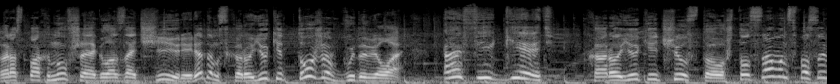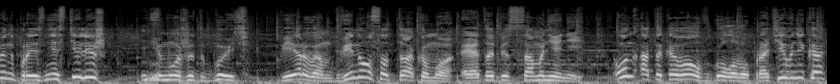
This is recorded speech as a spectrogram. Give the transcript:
Распахнувшая глаза Чиури рядом с Харуюки тоже выдавила «Офигеть!». Харуюки чувствовал, что сам он способен произнести лишь «не может быть». Первым двинулся Такому, это без сомнений. Он атаковал в голову противника,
